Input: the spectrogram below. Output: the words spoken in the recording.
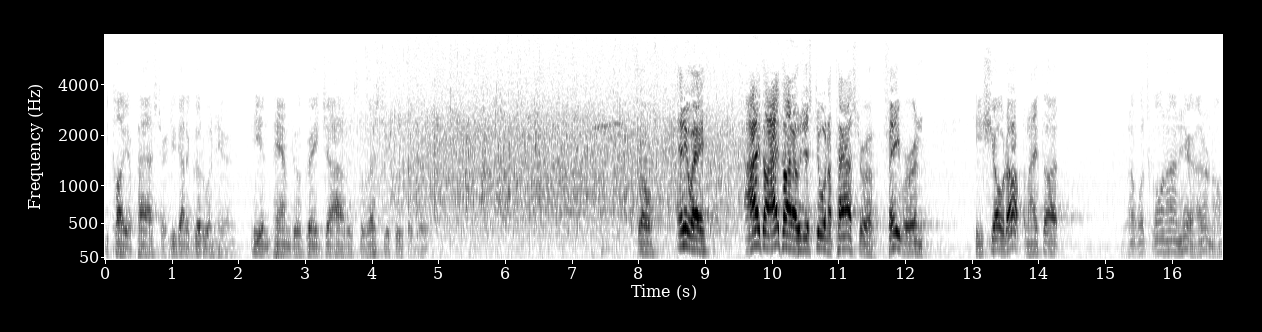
You call your pastor. You got a good one here. He and Pam do a great job as the rest of your people do. So, anyway, I, I thought I was just doing a pastor a favor, and he showed up, and I thought, well, what's going on here? I don't know.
